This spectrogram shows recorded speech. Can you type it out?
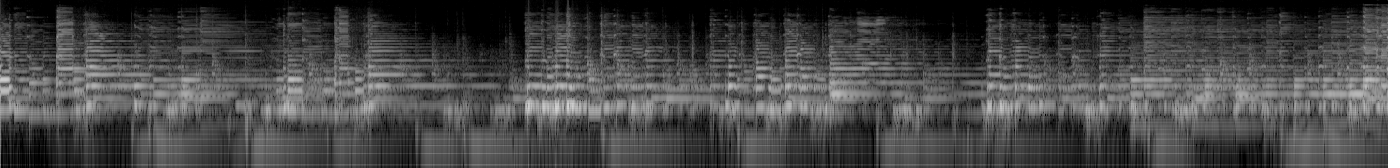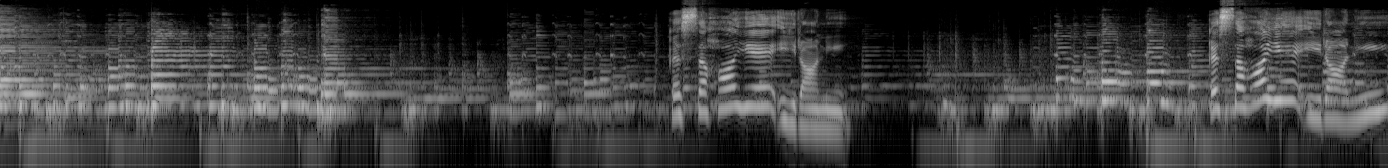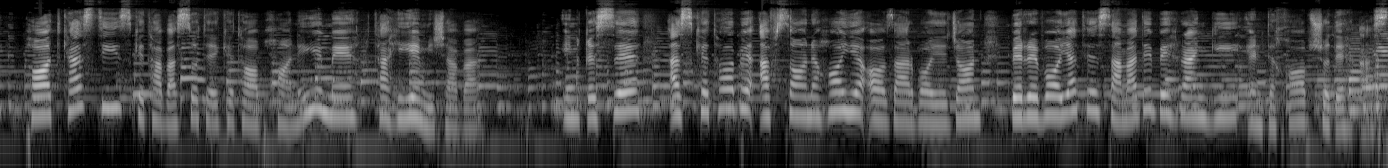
قصه های ایرانی. قصه های ایرانی پادکستی است که توسط کتابخانه مهر تهیه می شود. این قصه از کتاب افسانه های آذربایجان به روایت سمد بهرنگی انتخاب شده است.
